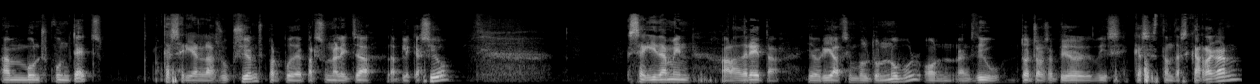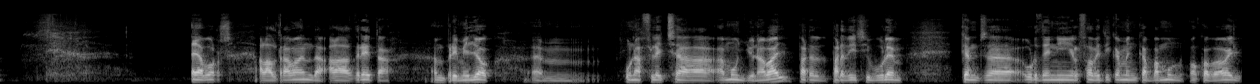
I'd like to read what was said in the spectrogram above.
amb uns puntets, que serien les opcions per poder personalitzar l'aplicació, Seguidament, a la dreta, hi hauria el símbol d'un núvol, on ens diu tots els episodis que s'estan descarregant. Llavors, a l'altra banda, a la dreta, en primer lloc, una fletxa amunt i una avall, per, per dir si volem que ens eh, ordeni alfabèticament cap amunt o cap avall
